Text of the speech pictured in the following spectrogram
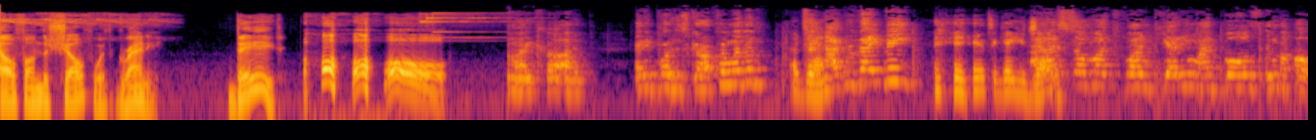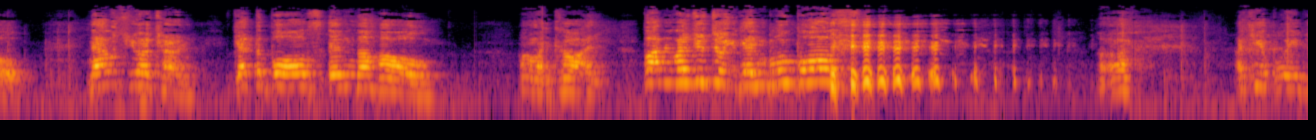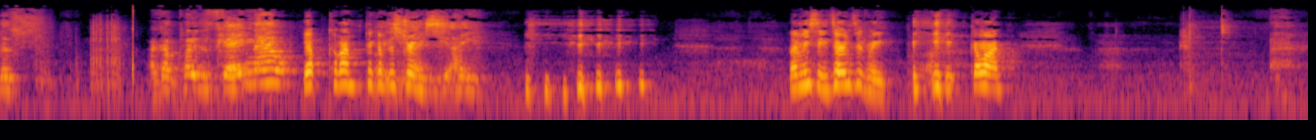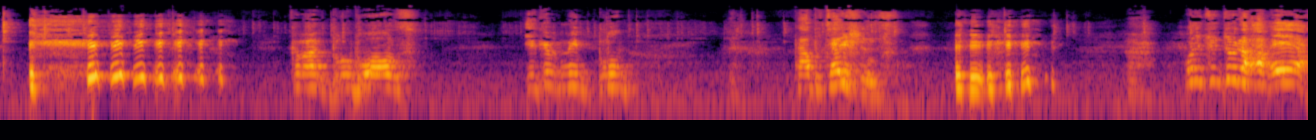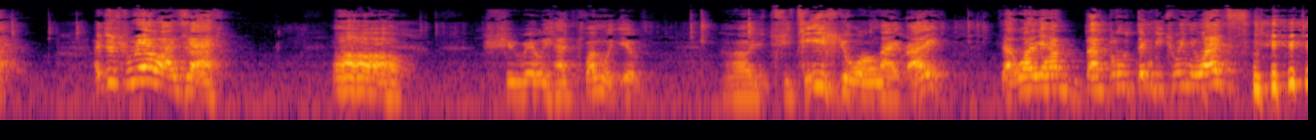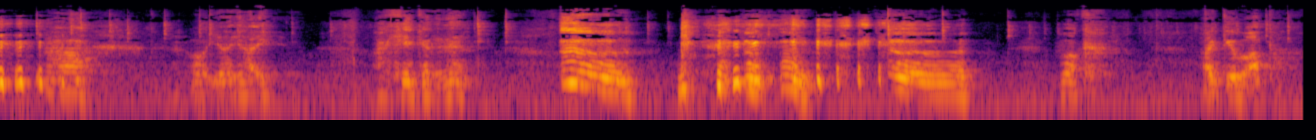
Elf on the Shelf with Granny. Day 8. Ho, ho, ho. Oh my god. And he brought his girlfriend with him? Again? To aggravate me? to get you jealous. I had so much fun getting my balls in the hole. Now it's your turn. Get the balls in the hole. Oh my god. Bobby, what did you do? You getting blue balls? uh, I can't believe this. I gotta play this game now? Yep, come on, pick up the strings. Let me see, turn to me. come on. Come on, blue balls. You're giving me blue palpitations. What did you do to her hair? I just realized that. Oh, she really had fun with you. Oh, she teased you all night, right? Is that why you have that blue thing between your legs? Ah. oh, yeah, yeah. I can't get it in. Ugh. Mm, mm, mm. Ugh. Look, I give up.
